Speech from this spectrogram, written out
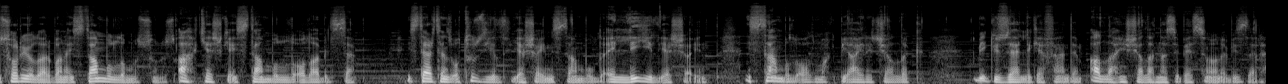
soruyorlar bana İstanbullu musunuz? Ah keşke İstanbullu olabilsem. İsterseniz 30 yıl yaşayın İstanbul'da, 50 yıl yaşayın. İstanbullu olmak bir ayrıcalık, bir güzellik efendim. Allah inşallah nasip etsin onu bizlere.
